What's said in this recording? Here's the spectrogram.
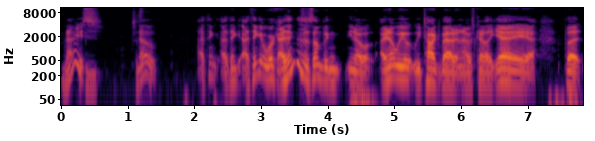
nice just... no i think i think i think it worked. I think this is something you know i know we we talked about it and i was kind of like yeah yeah yeah but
